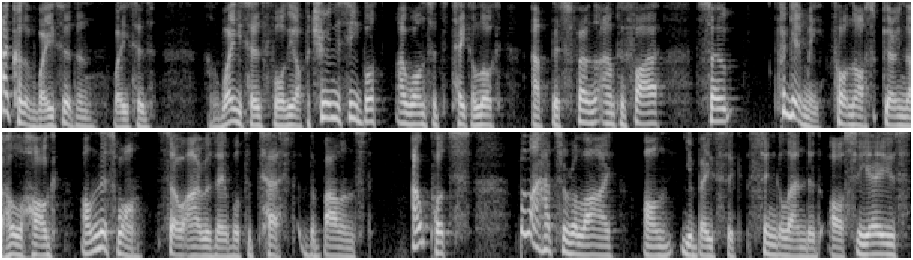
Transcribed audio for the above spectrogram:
I could have waited and waited and waited for the opportunity, but I wanted to take a look at this phono amplifier, so forgive me for not going the whole hog on this one. So I was able to test the balanced outputs, but I had to rely on your basic single-ended RCAs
